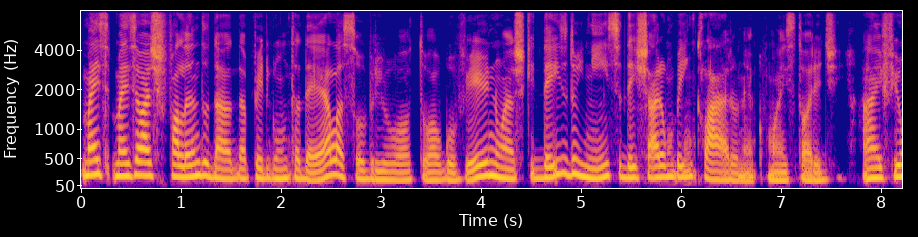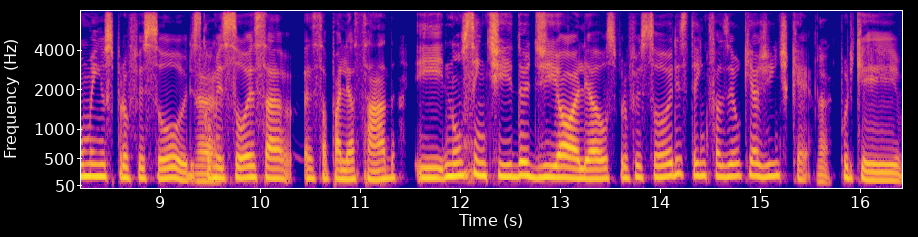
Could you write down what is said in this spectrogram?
mas, mas eu acho, falando da, da pergunta dela sobre o atual governo, acho que desde o início deixaram bem claro, né? Com a história de, ai, filmem os professores. É. Começou essa, essa palhaçada. E num sentido de, olha, os professores têm que fazer o que a gente quer. É. Porque,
